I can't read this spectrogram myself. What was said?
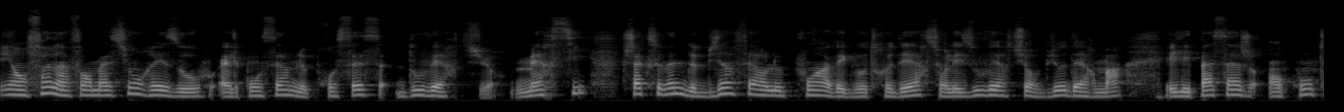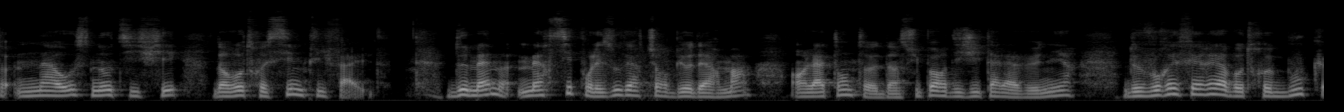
Et enfin, l'information réseau, elle concerne le process d'ouverture. Merci chaque semaine de bien faire le point avec votre DR sur les ouvertures Bioderma et les passages en compte Naos notifiés dans votre Simplified. De même, merci pour les ouvertures Bioderma, en l'attente d'un support digital à venir, de vous référer à votre book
